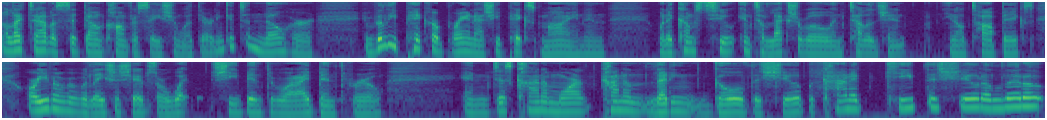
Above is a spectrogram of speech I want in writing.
I like to have a sit down conversation with her and get to know her and really pick her brain as she picks mine. And when it comes to intellectual, intelligent, you know, topics or even relationships or what she's been through, what I've been through, and just kind of more, kind of letting go of the shield, but kind of keep the shield a little,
